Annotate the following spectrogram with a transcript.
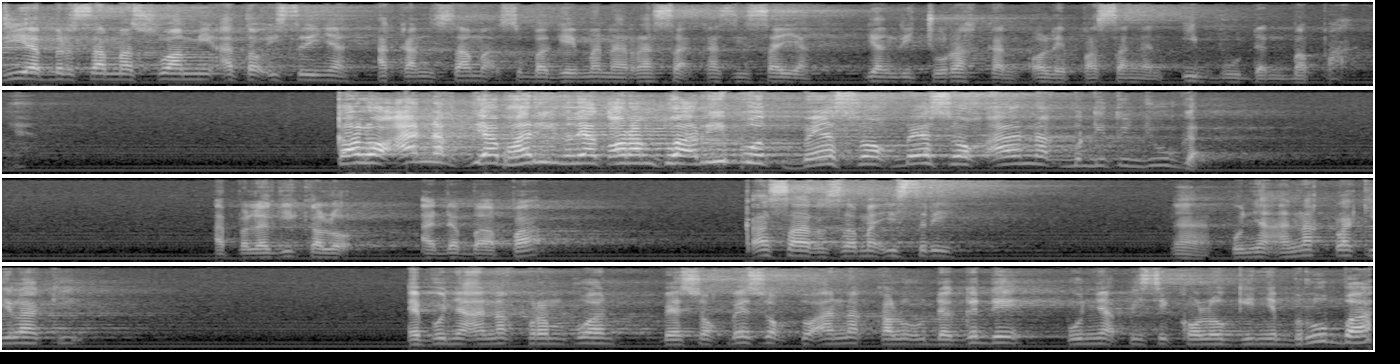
dia bersama suami atau istrinya akan sama sebagaimana rasa kasih sayang yang dicurahkan oleh pasangan ibu dan bapaknya. Kalau anak tiap hari ngelihat orang tua ribut besok-besok anak begitu juga. Apalagi kalau ada bapak kasar sama istri. Nah punya anak laki-laki eh punya anak perempuan besok-besok tuh anak kalau udah gede punya psikologinya berubah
